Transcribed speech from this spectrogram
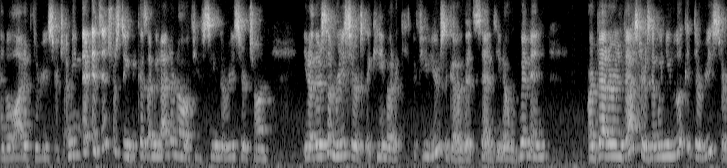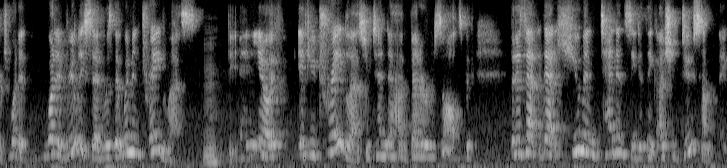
And a lot of the research, I mean, it's interesting because, I mean, I don't know if you've seen the research on, you know, there's some research that came out a, a few years ago that said, you know, women are better investors. And when you look at the research, what it what it really said was that women trade less. Mm. And you know, if if you trade less, you tend to have better results. But but it's that that human tendency to think I should do something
